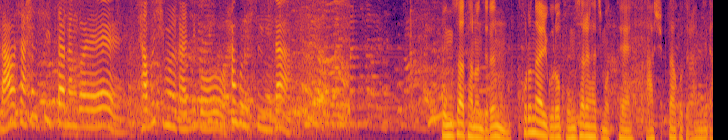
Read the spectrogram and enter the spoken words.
나와서 할 수 있다는 거에 자부심을 가지고 하고 있습니다. 봉사 단원들은 코로나19로 봉사를 하지 못해 아쉽다고들 합니다.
